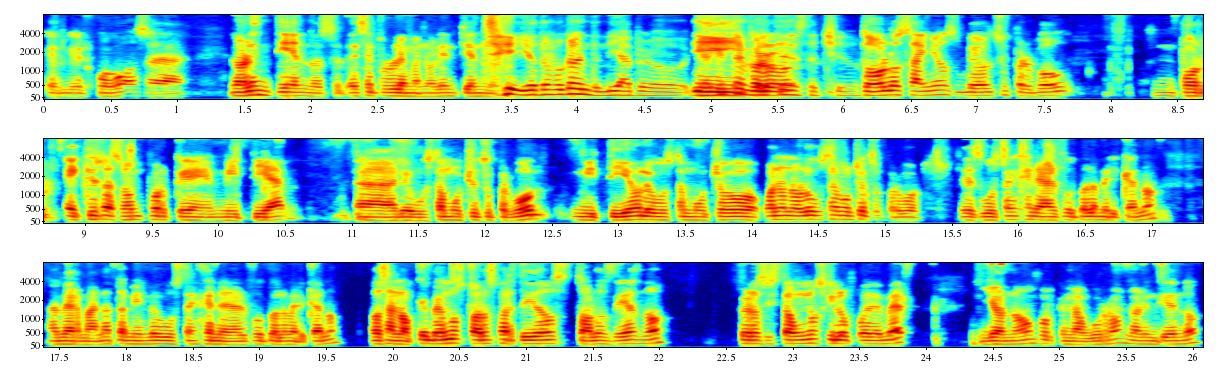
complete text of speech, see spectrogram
el- el juego. O sea, no lo entiendo. Ese, ese problema, no lo entiendo. Sí, yo tampoco lo entendía, pero ya Y, que pero- está chido. Todos los años veo el Super Bowl por X razón, porque mi tía ah, le gusta mucho el Super Bowl. Mi tío le gusta mucho, bueno, no le gusta mucho el Super Bowl. Les gusta en general el fútbol americano. A mi hermana también le gusta en general el fútbol americano. O sea, no que vemos todos los partidos todos los días, ¿no? Pero si está uno, sí lo pueden ver. Yo no, porque me aburro, no lo entiendo.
